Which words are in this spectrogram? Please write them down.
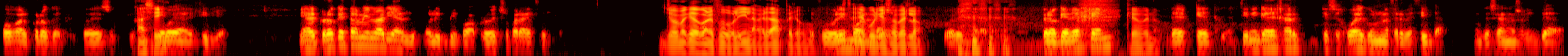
juego al croquet, entonces, ¿Ah, sí? ¿qué voy a decir yo? Mira, el croquet también lo haría el olímpico, aprovecho para decirte. Yo me quedo con el futbolín, la verdad, pero El futbolín, estaría bueno, curioso verlo. Pero que dejen, Qué bueno. de- que tienen que dejar que se juegue con una cervecita, aunque sean las Olimpiadas.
